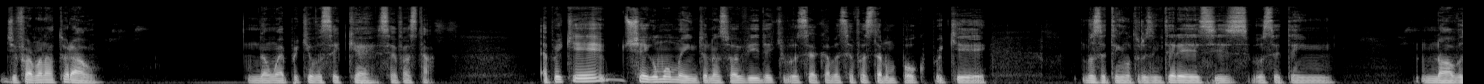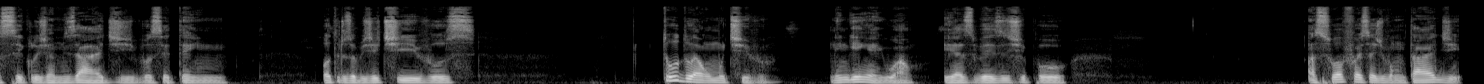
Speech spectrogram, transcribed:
de forma natural. Não é porque você quer se afastar. É porque chega um momento na sua vida que você acaba se afastando um pouco porque você tem outros interesses, você tem novos ciclos de amizade, você tem outros objetivos. Tudo é um motivo. Ninguém é igual. E às vezes, tipo, a sua força de vontade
